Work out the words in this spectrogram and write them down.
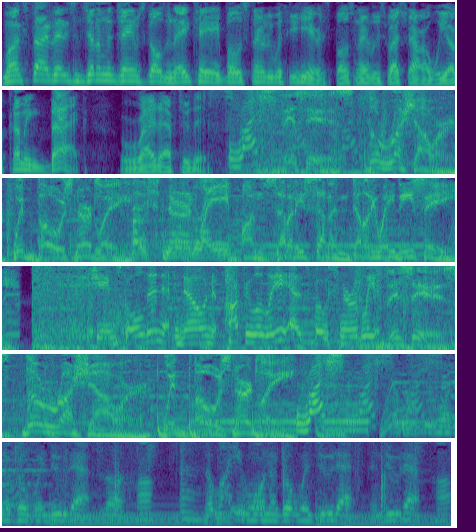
Mark Steyn, ladies and gentlemen, James Golden, a.k.a. Bo Snerdley, with you here. It's Bo Snerdley's Rush Hour. We are coming back right after this. Rush. This is The Rush Hour with Bo Snerdley Bo Snerdley. on 77 WABC. James Golden, known popularly as Bo Snerdley. This is The Rush Hour with Bo Snerdley. Rush. Now why you wanna go and do that, love, huh? Now why you wanna go and do that and do that, huh?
